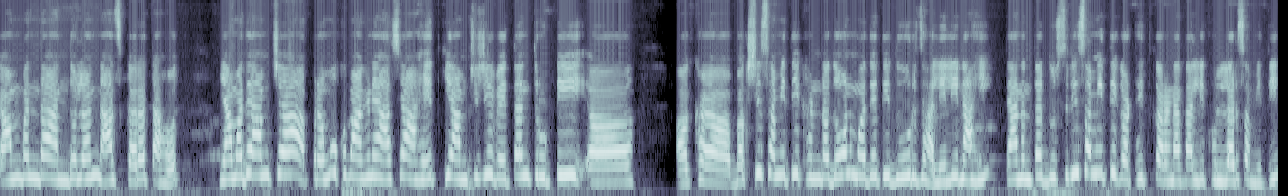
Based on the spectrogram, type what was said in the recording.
कामबंद आंदोलन आज करत आहोत. यामध्ये आमच्या प्रमुख मागण्या अशा आहेत की आमची जी वेतन त्रुटी ख बक्षी समिती खंड दोन मध्ये ती दूर झालेली नाही. त्यानंतर दुसरी समिती गठीत करण्यात आली खुल्लर समिती.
